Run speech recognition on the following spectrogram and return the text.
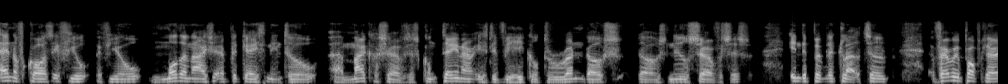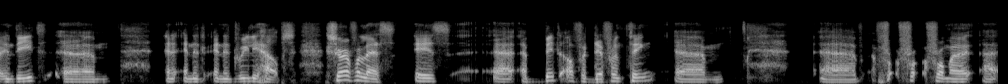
and of course, if you if you modernize your application into uh, microservices, container is the vehicle to run those those new services in the public cloud. So very popular indeed, um, and, and it and it really helps. Serverless is a, a bit of a different thing. Um, uh, fr- fr- from a, a,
